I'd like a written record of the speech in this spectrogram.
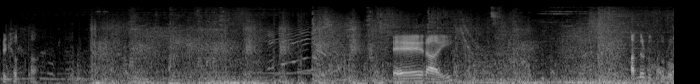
들켰다. 에라이? 안으로 들어.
